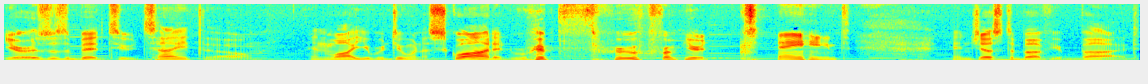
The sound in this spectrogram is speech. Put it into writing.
Yours was a bit too tight, though, and while you were doing a squat, it ripped through from your taint and just above your butt.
